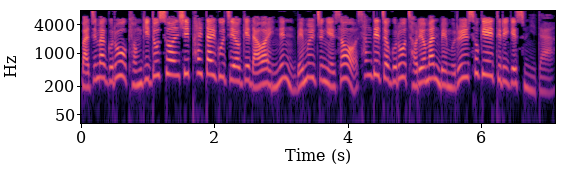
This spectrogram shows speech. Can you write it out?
마지막으로 경기도 수원시 팔달구 지역에 나와 있는 매물 중에서 상대적으로 저렴한 매물을 소개해 드리겠습니다.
